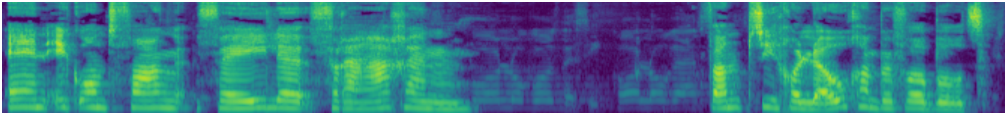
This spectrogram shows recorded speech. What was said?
En ik ontvang vele vragen van psychologen bijvoorbeeld.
